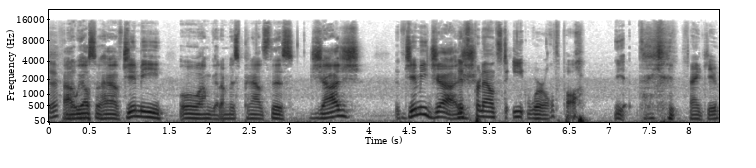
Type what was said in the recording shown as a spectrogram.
Uh, we also have Jimmy. Oh, I'm gonna mispronounce this. Judge. Jimmy Judge. It's pronounced Eat World, Paul. Yeah, thank you. thank you,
